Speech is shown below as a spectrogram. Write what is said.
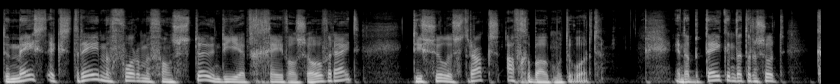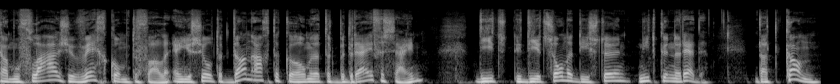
de meest extreme vormen van steun die je hebt gegeven als overheid, die zullen straks afgebouwd moeten worden. En dat betekent dat er een soort camouflage weg komt te vallen. En je zult er dan achter komen dat er bedrijven zijn die het, die het zonder die steun niet kunnen redden. Dat kan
